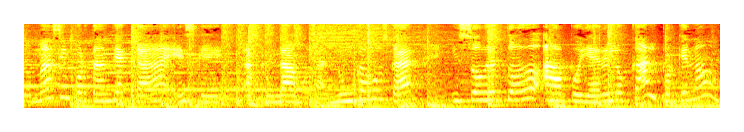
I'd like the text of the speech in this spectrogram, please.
Lo más importante acá es que aprendamos a nunca juzgar y sobre todo a apoyar el local, ¿por qué no?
